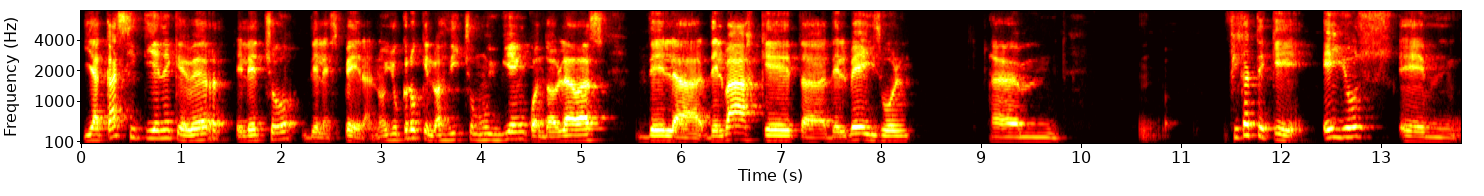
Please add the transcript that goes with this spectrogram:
Y acá sí tiene que ver el hecho de la espera, ¿no? Yo creo que lo has dicho muy bien cuando hablabas de la, del básquet, ah, del béisbol. Em, fíjate que ellos em,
